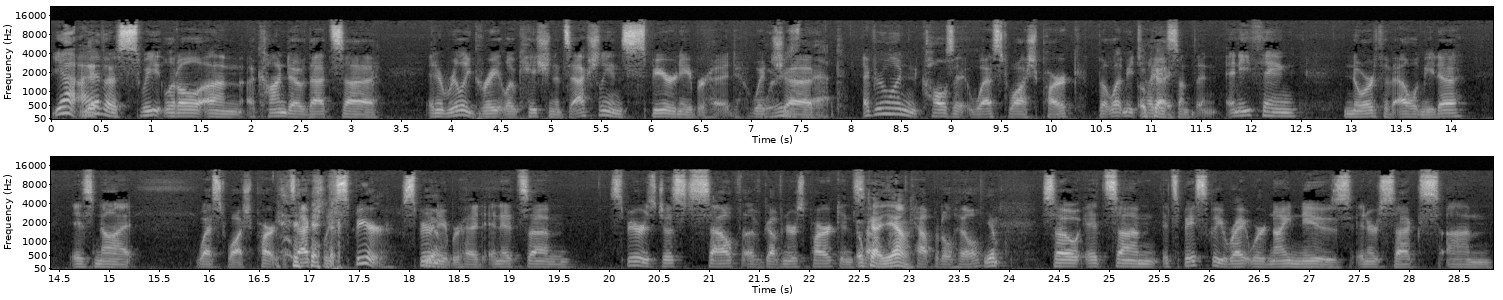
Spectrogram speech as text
Yeah, I have a sweet little um, a condo that's uh, in a really great location. It's actually in Speer neighborhood, which uh, Everyone calls it West Wash Park, but let me tell okay. you something. Anything north of Alameda is not West Wash Park. It's actually Speer, Speer yep. neighborhood, and it's um, Speer is just south of Governor's Park and south okay, yeah. of Capitol Hill. Yep. So it's um, it's basically right where Nine News intersects um,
